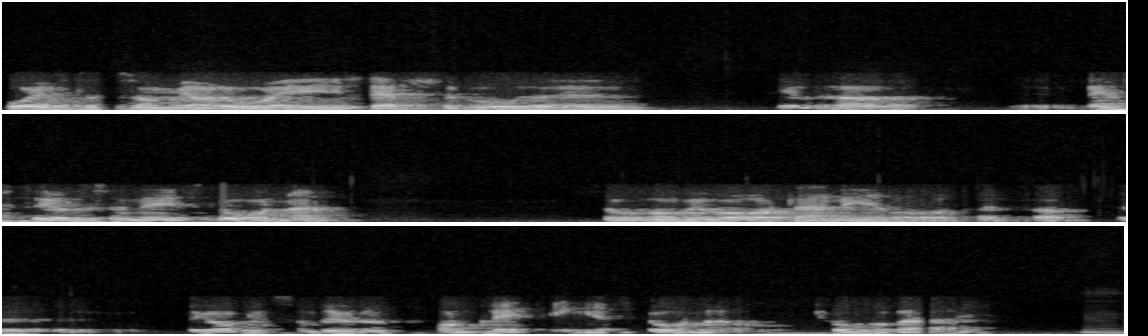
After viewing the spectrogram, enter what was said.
Och eftersom jag då i Lessebo tillhör Länsstyrelsen i Skåne så har vi varit där nere och träffat begravningsombuden från Blekinge, Skåne och Kronoberg. Mm.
